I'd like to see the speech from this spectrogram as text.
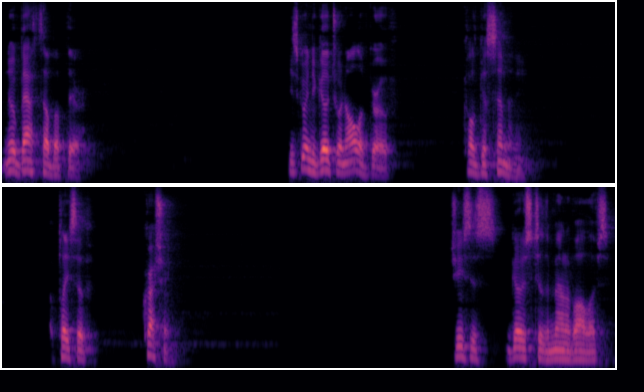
No bathtub up there. He's going to go to an olive grove called Gethsemane, a place of crushing. Jesus goes to the Mount of Olives.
